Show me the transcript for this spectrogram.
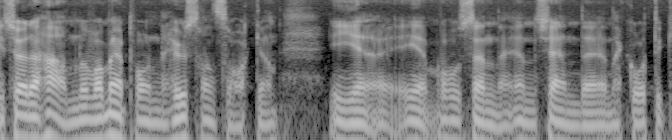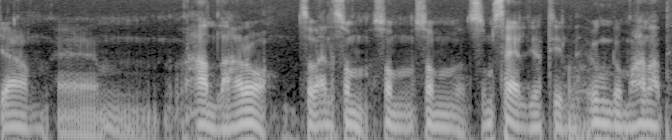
i Söderhamn och var med på en husrannsakan hos en, en känd eh, narkotikahandlare då, så, eller som, som, som, som säljer till ungdomar och annat.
